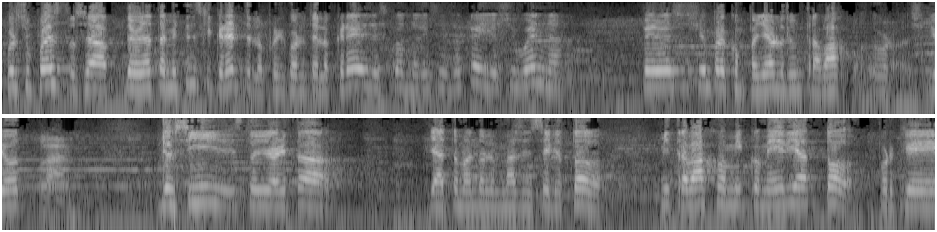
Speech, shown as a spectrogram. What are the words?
por supuesto, o sea, de verdad también tienes que creértelo, porque cuando te lo crees es cuando dices, ok, yo soy buena, pero eso siempre acompañarlo de un trabajo. Yo, Claro. yo sí estoy ahorita ya tomándolo más en serio todo. Mi trabajo, mi comedia, todo, porque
